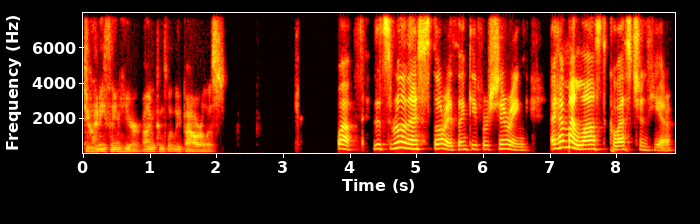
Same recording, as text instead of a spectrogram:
do anything here. I'm completely powerless. Wow, that's a really nice story. Thank you for sharing. I have my last question here.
